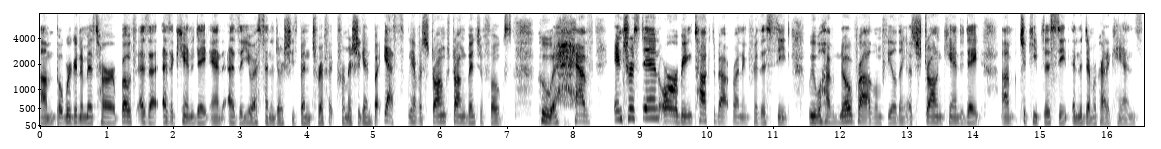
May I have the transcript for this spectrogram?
Um, but we're going to miss her both as a as a candidate candidate and as a U.S. Senator. She's been terrific for Michigan. But yes, we have a strong, strong bench of folks who have interest in or are being talked about running for this seat. We will have no problem fielding a strong candidate um, to keep this seat in the Democratic hands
